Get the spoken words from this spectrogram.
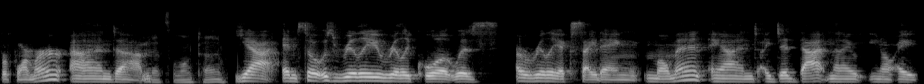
performer. And um, that's a long time. Yeah. And so it was really, really cool. It was a really exciting moment. And I did that. And then I, you know, I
